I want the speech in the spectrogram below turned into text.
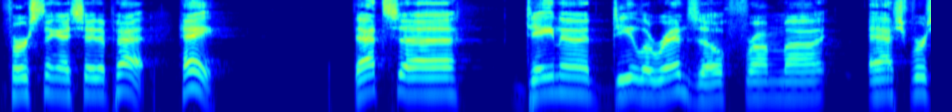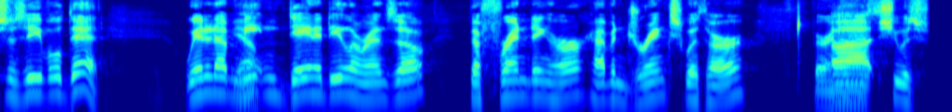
First thing I say to Pat, "Hey, that's uh, Dana DiLorenzo from uh, Ash versus Evil Dead. We ended up Yeah. meeting Dana DiLorenzo, befriending her, having drinks with her. Very Uh, nice. she was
